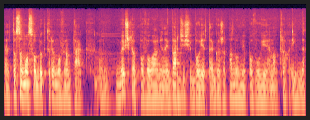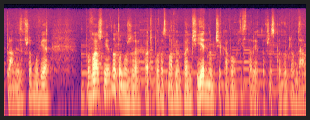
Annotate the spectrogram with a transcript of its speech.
e, to są osoby, które mówią tak, myślę o powołaniu, najbardziej się boję tego, że Pan mnie powołuje, ja mam trochę inne plany. Zawsze mówię, poważnie, no to może choć porozmawiam, powiem Ci jedną ciekawą historię, jak to wszystko wyglądało.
